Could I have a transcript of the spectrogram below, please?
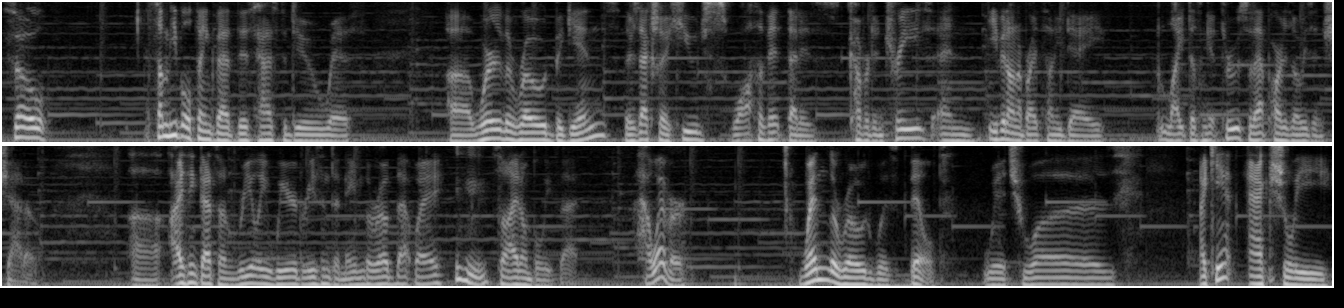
so, some people think that this has to do with uh, where the road begins. There's actually a huge swath of it that is covered in trees, and even on a bright sunny day, the light doesn't get through, so that part is always in shadow. Uh, I think that's a really weird reason to name the road that way, hmm so I don't believe that. However, when the road was built, which was I can't actually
